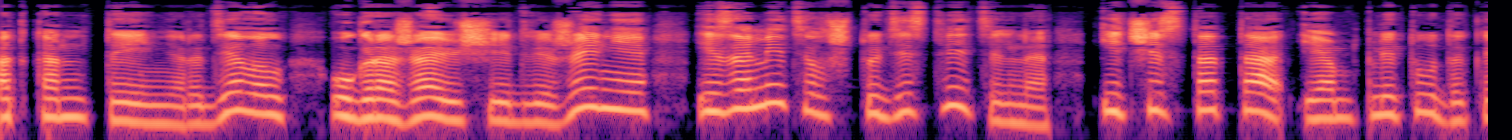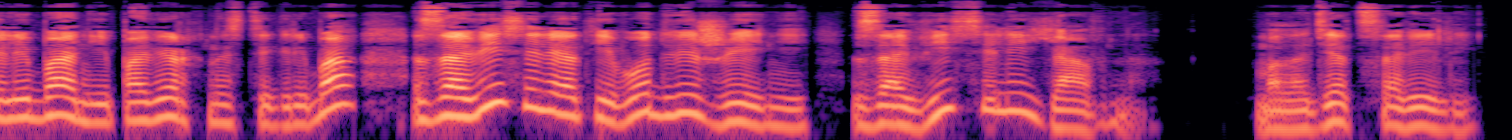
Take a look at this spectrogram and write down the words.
от контейнера, делал угрожающие движения и заметил, что действительно и частота, и амплитуда колебаний поверхности гриба зависели от его движений, зависели явно. Молодец, Савелий,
